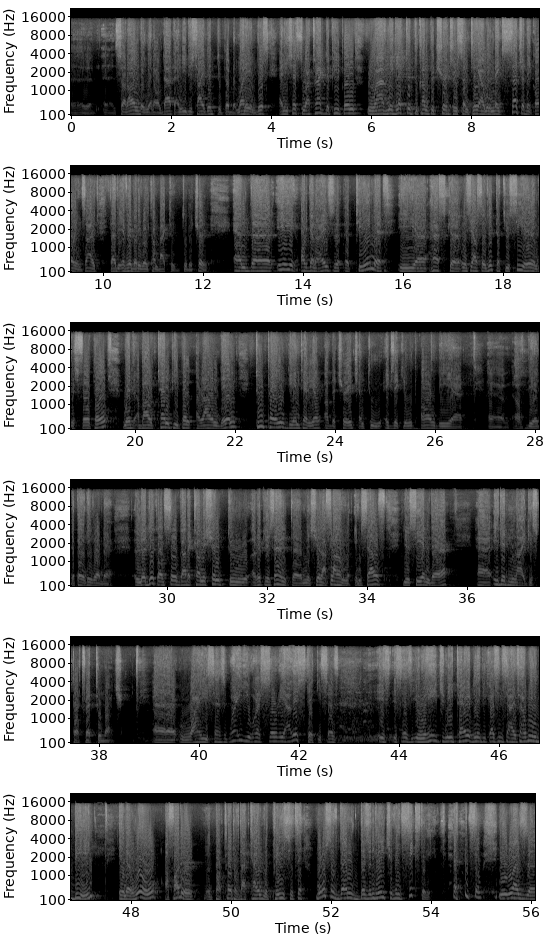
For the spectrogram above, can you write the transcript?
surrounding and all that, and he decided to put the money in this, and he says to attract the people who have neglected to come to church recently, I will make such a decor inside that everybody will come back to, to the church. And uh, he organized a, team. Uh, he uh, asked uh, Ozias that you see here in this photo with about 10 people around him to paint the interior of the church and to execute all the uh, of the, the painting were there. Leduc also got a commission to represent uh, Monsieur Laflamme himself. You see him there. Uh, he didn't like his portrait too much. Uh, why? He says, why you are so realistic? He says, he, he says, you age me terribly because he says, I will be in a row of other portrait of that kind with priests. Said, most of them doesn't reach even 60. so he was, uh,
